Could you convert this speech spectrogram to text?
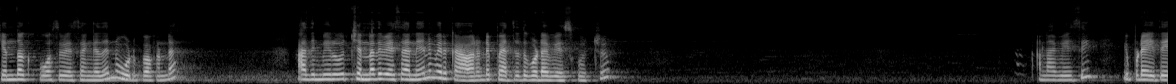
కింద ఒక పూస వేసాం కదండి ఊడిపోకుండా. అది మీరు చిన్నది వేసాను మీరు కావాలంటే పెద్దది కూడా వేసుకోవచ్చు. అలా వేసి ఇప్పుడైతే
